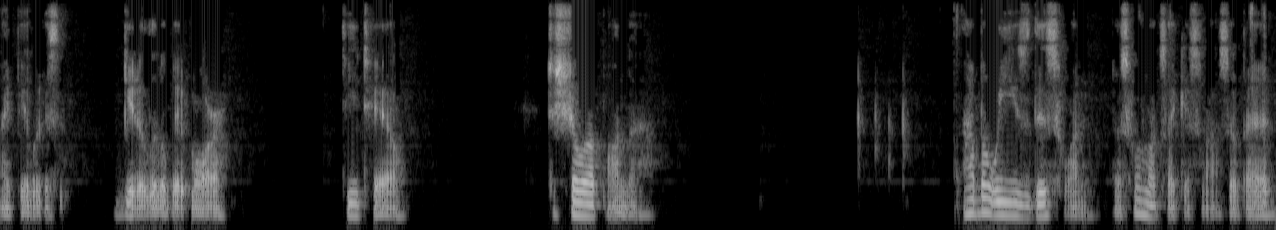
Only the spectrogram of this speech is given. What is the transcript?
Might be able to get a little bit more detail to show up on the. How about we use this one? This one looks like it's not so bad.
